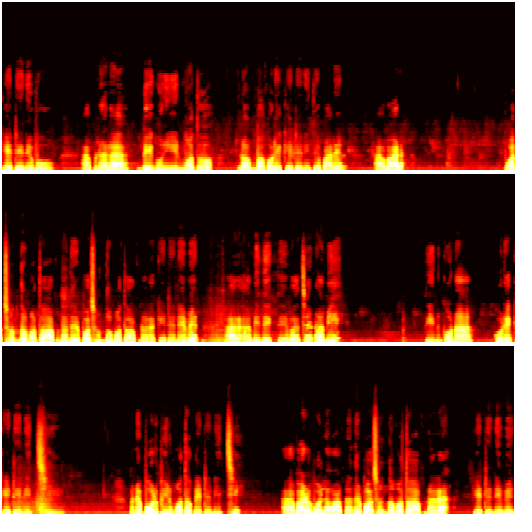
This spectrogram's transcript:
কেটে নেব। আপনারা বেগুনির মতো লম্বা করে কেটে নিতে পারেন, আবার পছন্দ মতো আপনাদের পছন্দ মতো আপনারা কেটে নেবেন। আর আমি দেখতেই পাচ্ছেন, আমি তিন কোনা করে কেটে নিচ্ছি। মানে বরফির মতো কেটে নিচ্ছি। আবারও বললাম, আপনাদের পছন্দ মতো আপনারা কেটে নেবেন।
